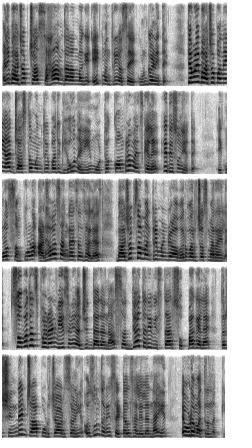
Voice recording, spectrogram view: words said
आणि भाजपच्या सहा आमदारांमागे एक मंत्री असे एकूण गणित आहे. त्यामुळे भाजपने यात जास्त मंत्रीपद घेऊनही मोठं कॉम्प्रोमाइज केलंय हे दिसून येत आहे एकूणच संपूर्ण आढावा सांगायचा झाल्यास भाजपचा मंत्रिमंडळावर वर्चस्मा राहिलाय. सोबतच फडणवीस आणि अजितदादांना सध्या तरी विस्तार सोपा गेलाय तर शिंदेच्या पुढच्या अडचणी अजून तरी सेटल झालेल्या नाहीत एवढं मात्र नक्की.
